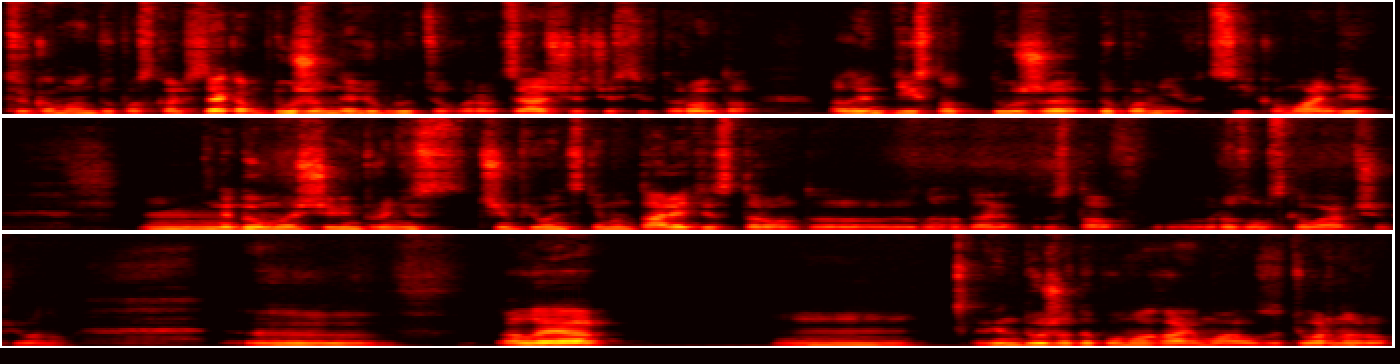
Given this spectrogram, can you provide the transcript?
цю команду Паскаль Сякам. Дуже не люблю цього гравця ще з часів Торонто, але він дійсно дуже допоміг цій команді. Не думаю, що він приніс чемпіонський менталіті з Торонто. Нагадаю, він став разом з Каваєм чемпіоном. Е, Але він дуже допомагає Майлзу Тернеру.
